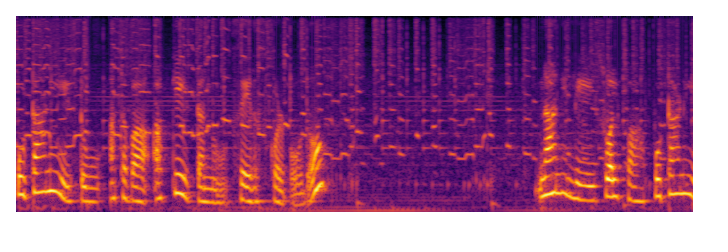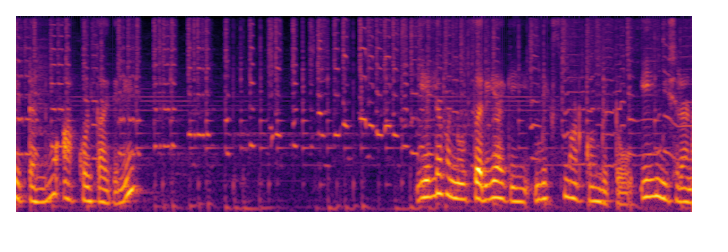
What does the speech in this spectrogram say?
ಪುಟಾಣಿ ಹಿಟ್ಟು ಅಥವಾ ಅಕ್ಕಿ ಹಿಟ್ಟನ್ನು ಸೇರಿಸ್ಕೊಳ್ಬೋದು. ನಾನಿಲ್ಲಿ ಸ್ವಲ್ಪ ಪುಟಾಣಿ ಹಿಟ್ಟನ್ನು ಹಾಕ್ಕೊಳ್ತಾ ಇದ್ದೀನಿ. ಎಲ್ಲವನ್ನು ಸರಿಯಾಗಿ ಮಿಕ್ಸ್ ಮಾಡ್ಕೊಂಡ್ಬಿಟ್ಟು ಈ ಮಿಶ್ರಣ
